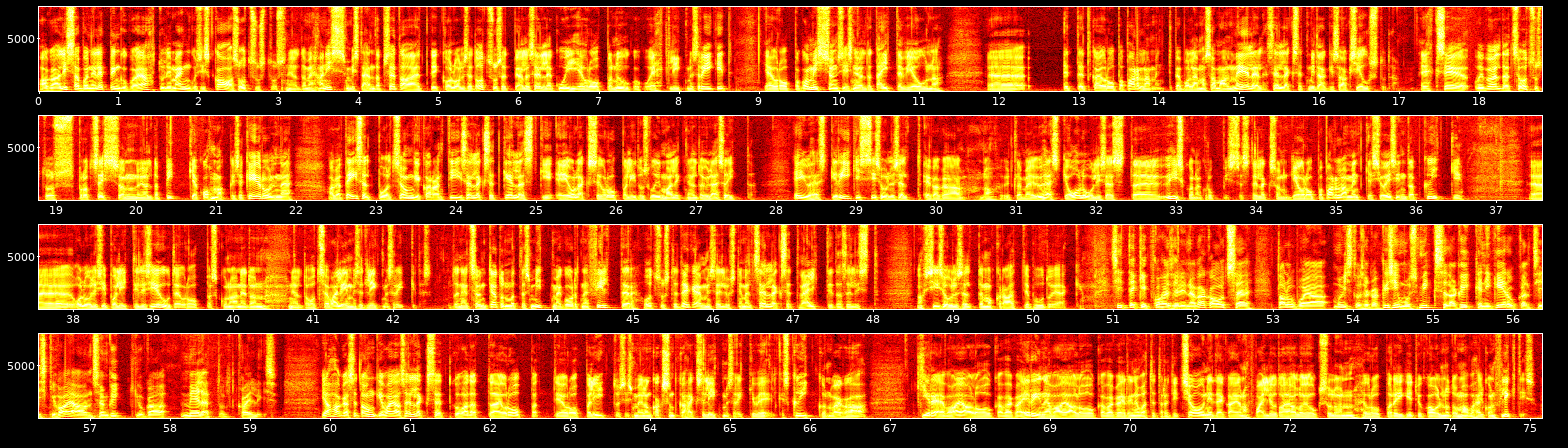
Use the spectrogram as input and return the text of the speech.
aga Lissaboni lepinguga jah, tuli mängu siis kaasotsustus nii-öelda mehhanism, mis tähendab seda, et kõik olulised otsused peale selle, kui Euroopa Nõukogu ehk liikmesriigid ja Euroopa Komisjon siis nii-öelda täitevjõuna äh, et, et ka Euroopa Parlament peab olema samal meelel selleks, et midagi saaks jõustuda. ehk see, võib öelda, et see otsustusprotsess on nii-öelda pikk ja kohmakas ja keeruline, aga teiselt poolt see ongi garantii selleks, et kellestki ei oleks Euroopa Liidus võimalik nii-öelda üle sõita ei ühestki riigist sisuliselt ega ka noh, ütleme ühestki olulisest äh, ühiskonnagrupist, sest selleks ongi Euroopa Parlament, kes ju esindab kõiki olulisi poliitilisi jõude Euroopas, kuna need on nii-öelda otsevalimised liikmesriikides. nii et see on teatud mõttes mitmekordne filter otsuste tegemisel just nimelt selleks, et vältida sellist noh, sisuliselt demokraatia puudujääki. siit tekib kohe selline väga otse talupoja mõistusega küsimus, miks seda kõike nii keerukalt siiski vaja on, see on kõik ju ka meeletult kallis jah, aga seda ongi vaja selleks, et kui vaadata Euroopat ja Euroopa Liitu, siis meil on kakskümmend kaheksa liikmesriiki veel, kes kõik on väga kireva ajalooga, väga erineva ajalooga, väga erinevate traditsioonidega ja noh, paljud ajaloo jooksul on Euroopa riigid ju ka olnud omavahel konfliktis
